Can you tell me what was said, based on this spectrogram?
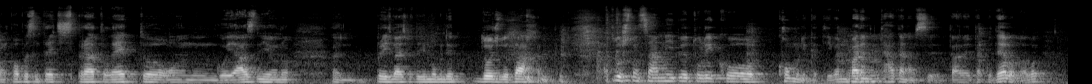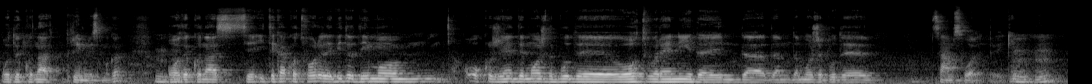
on popao sam treći sprat, leto, on gojazni, ono, pre 20 minuta mogu da dođe do daha. A plus što on sam nije bio toliko komunikativan, mm -hmm. barem tada nam se, tada je tako delovalo, ovde kod nas, primili smo ga, mm -hmm. ovde kod nas se i tekako otvorili video da imamo okruženje gde može da bude otvoreniji, da, je, da, da, da može bude sam svoj, prilike. Mm -hmm.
